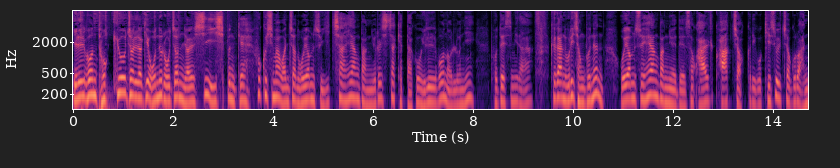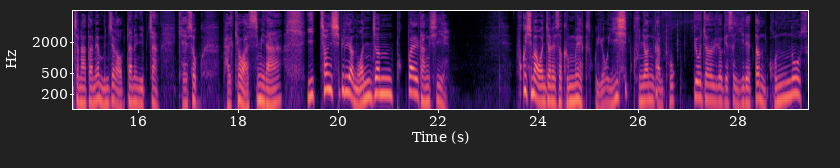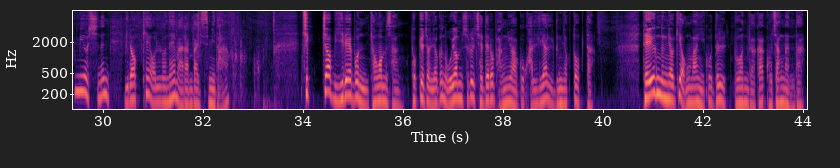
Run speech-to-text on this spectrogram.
일본 도쿄 전력이 오늘 오전 10시 20분께 후쿠시마 원전 오염수 2차 해양 방류를 시작했다고 일본 언론이 보도했습니다. 그간 우리 정부는 오염수 해양 방류에 대해서 과학적 그리고 기술적으로 안전하다면 문제가 없다는 입장 계속 밝혀왔습니다. 2011년 원전 폭발 당시 후쿠시마 원전에서 근무했고요. 29년간 도쿄전력에서 일했던 곤노 수미오 씨는 이렇게 언론에 말한 바 있습니다. 직접 일해본 경험상 도쿄전력은 오염수를 제대로 방류하고 관리할 능력도 없다. 대응 능력이 엉망이고 늘 무언가가 고장난다.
